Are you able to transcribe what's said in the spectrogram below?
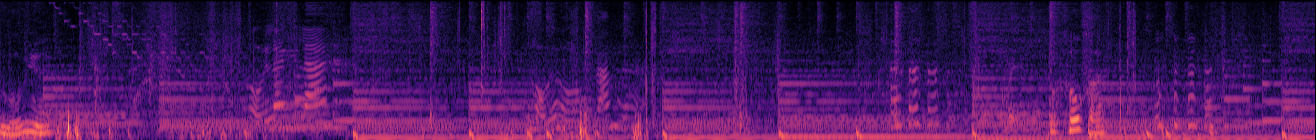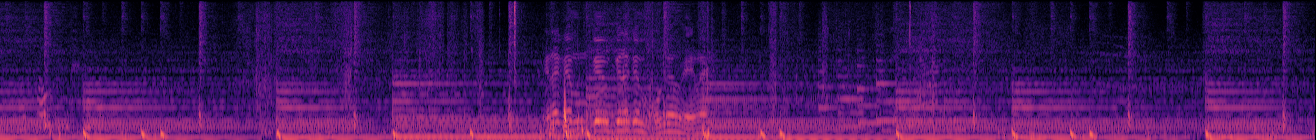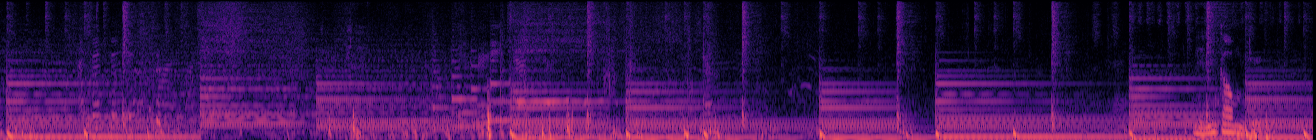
Mũi nữa. Mũi lên cái lá. Mũi không cắm nữa. Thuốc thuốc hả? cái đó cái cái cái đó cái mũi cái miệng này 年경 입.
